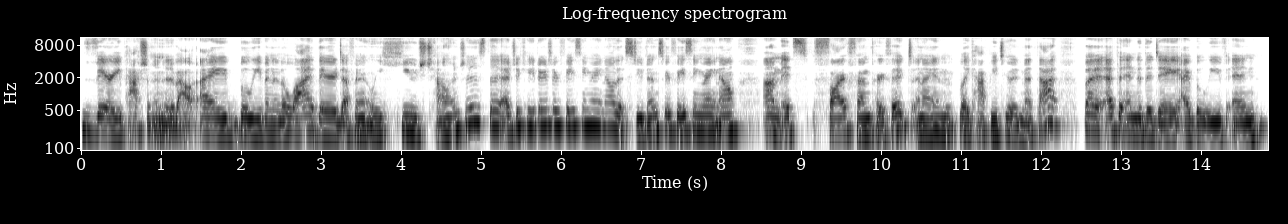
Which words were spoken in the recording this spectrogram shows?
very passionate about. I believe in it a lot. There are definitely huge challenges that educators are facing right now, that students are facing right now. Um, it's far from perfect, and I am like happy to admit that. But at the end of the day, I believe in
